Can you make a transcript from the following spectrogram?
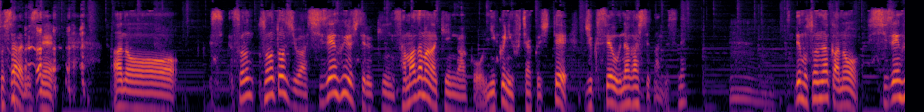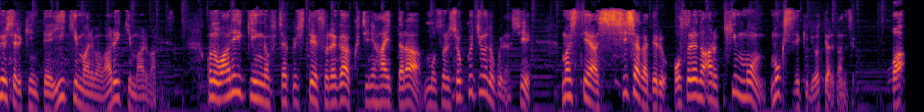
そしたらですね、あのーしそのその当時は自然浮遊している菌、さまざまな菌がこう肉に付着して熟成を促してたんですね。うんでもその中の自然浮遊している菌っていい菌もあれば悪い菌もあるわけです。この悪い菌が付着してそれが口に入ったらもうそれ食中毒だし、ましてや死者が出る恐れのある菌も目視できるよって言われたんですよ。わ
